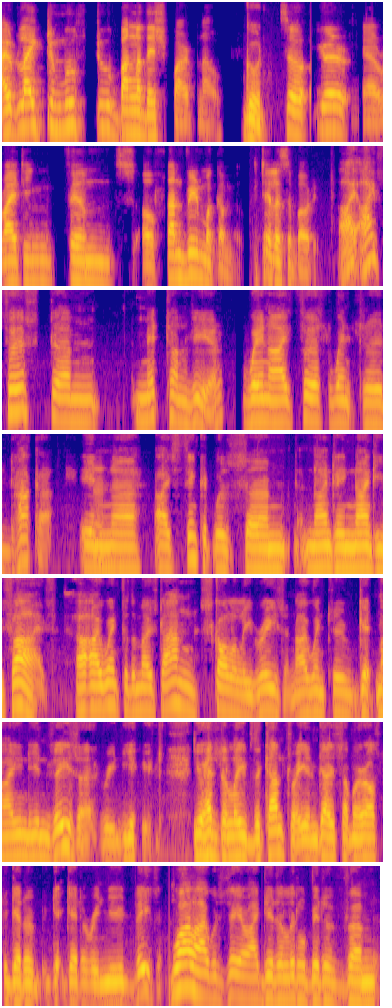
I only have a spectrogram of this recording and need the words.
I would like to move to Bangladesh part now. Good. So you're uh, writing films of Tanvir Mukammel. Tell us about it. I, I first um, met Tanvir when I first went to Dhaka in, uh, I think it was um, 1995. Uh, I went for the most unscholarly reason. I went to get my Indian visa renewed. You had to leave the country and go somewhere else to get a get, get a renewed visa. While I was there, I did a little bit of um,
